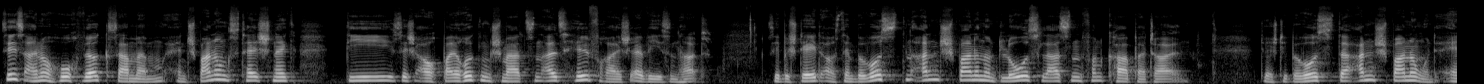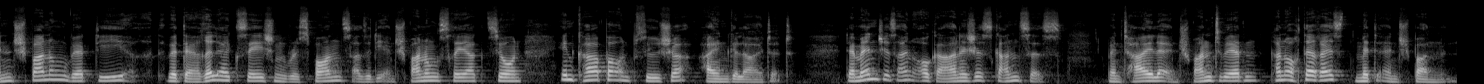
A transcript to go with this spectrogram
Sie ist eine hochwirksame Entspannungstechnik, die sich auch bei Rückenschmerzen als hilfreich erwiesen hat. Sie besteht aus dem bewussten Anspannen und Loslassen von Körperteilen. Durch die bewusste Anspannung und Entspannung wird, die, wird der Relaxation Response, also die Entspannungsreaktion, in Körper und Psyche eingeleitet. Der Mensch ist ein organisches Ganzes. Wenn Teile entspannt werden, kann auch der Rest mit entspannen.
